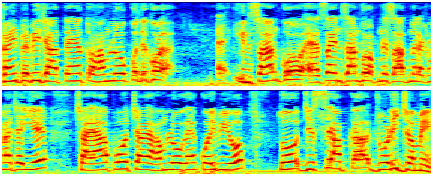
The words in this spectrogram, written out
कहीं पे भी जाते हैं तो हम लोग को देखो इंसान को ऐसा इंसान को अपने साथ में रखना चाहिए चाहे आप हो चाहे हम लोग हैं कोई भी हो तो जिससे आपका जोड़ी जमे।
